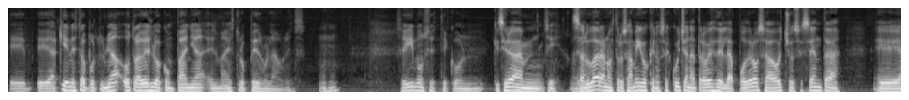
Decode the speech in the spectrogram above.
Eh, aquí en esta oportunidad otra vez lo acompaña el maestro Pedro Laurens. Seguimos este con... Quisiera mm, saludar a nuestros amigos que nos escuchan a través de la poderosa 860 eh,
